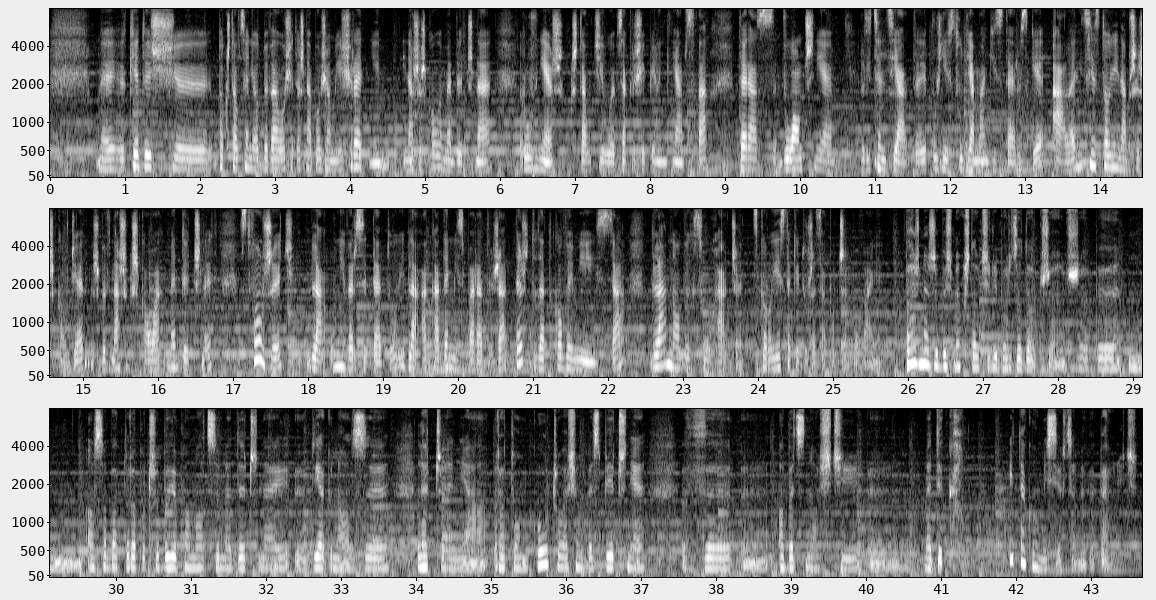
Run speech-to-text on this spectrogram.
Y, Kiedyś y, to kształcenie odbywało się też na poziomie średnim i nasze szkoły medyczne również kształciły w zakresie pielęgniarstwa. Teraz wyłącznie licencjaty, później studia magisterskie, ale nic nie stoi na przeszkodzie, żeby w naszych szkołach medycznych stworzyć dla Uniwersytetu i dla Akademii z Paradyża też dodatkowe miejsca dla nowych słuchaczy, skoro jest takie duże zapotrzebowanie. Ważne, żebyśmy kształcili bardzo dobrze, żeby mm, osoba, która potrzebuje pomocy medycznej, y, diagnozy, leczenia, ratunku, czuła się bezpiecznie w y, obecności y, medyka. I taką misję chcemy wypełnić.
